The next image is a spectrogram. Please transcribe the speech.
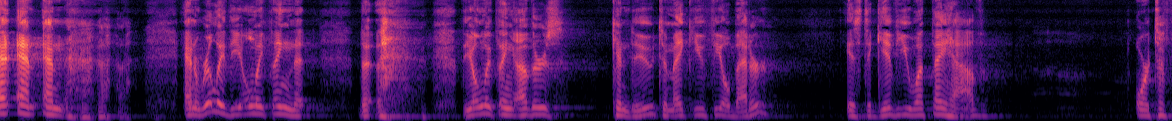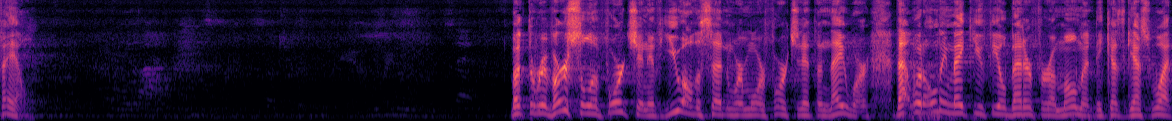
And, and, and, and really, the only thing that, that the only thing others can do to make you feel better is to give you what they have or to fail. But the reversal of fortune, if you all of a sudden were more fortunate than they were, that would only make you feel better for a moment because guess what?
